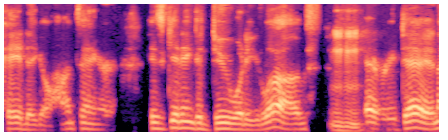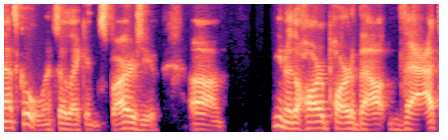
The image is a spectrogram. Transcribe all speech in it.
paid to go hunting or he's getting to do what he loves mm-hmm. every day. And that's cool. And so like it inspires you. Um, you know the hard part about that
